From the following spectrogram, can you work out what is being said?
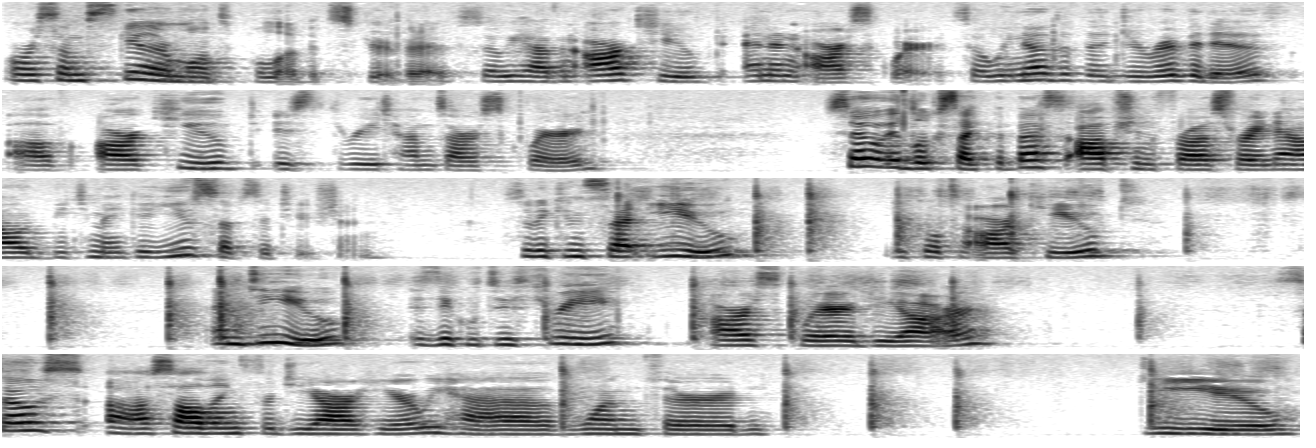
or some scalar multiple of its derivative. So we have an r cubed and an r squared. So we know that the derivative of r cubed is 3 times r squared. So it looks like the best option for us right now would be to make a u substitution. So we can set u equal to r cubed, and du is equal to 3 r squared dr. So uh, solving for dr here, we have 1 third du,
